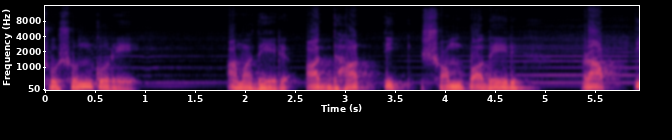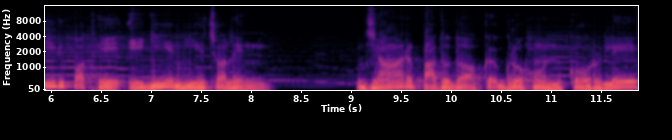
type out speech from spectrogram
শোষণ করে আমাদের আধ্যাত্মিক সম্পদের প্রাপ্তির পথে এগিয়ে নিয়ে চলেন যাঁর পাদদক গ্রহণ করলে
